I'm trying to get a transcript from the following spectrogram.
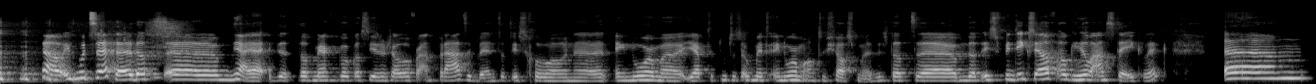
Nou, ik moet zeggen, dat, uh, ja, ja dat, dat, merk ik ook als je er zo over aan het praten bent. Dat is gewoon uh, enorme, je hebt, het doet het ook met enorm enthousiasme. Dus dat, uh, dat is, vind ik zelf ook heel aanstekelijk. Um,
